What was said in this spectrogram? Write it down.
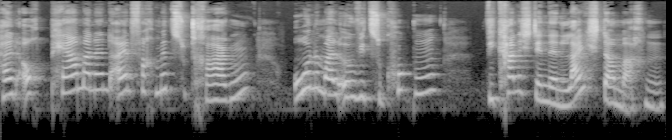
halt auch permanent einfach mitzutragen ohne mal irgendwie zu gucken, wie kann ich den denn leichter machen?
